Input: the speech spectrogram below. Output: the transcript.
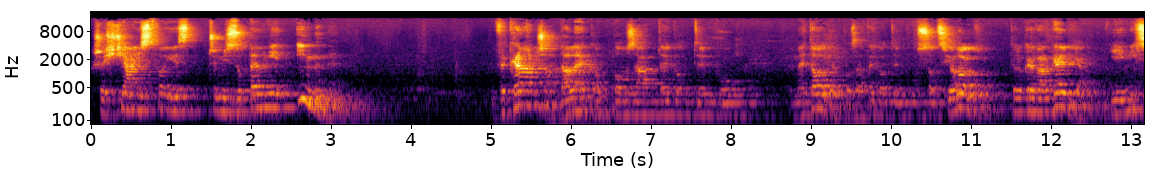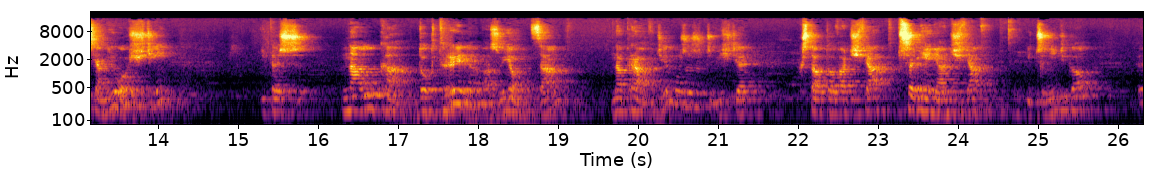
Chrześcijaństwo jest czymś zupełnie innym. Wykracza daleko poza tego typu metodę, poza tego typu socjologii. Tylko Ewangelia, jej misja miłości i też nauka, doktryna bazująca na prawdzie może rzeczywiście kształtować świat, przemieniać świat i czynić go yy,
